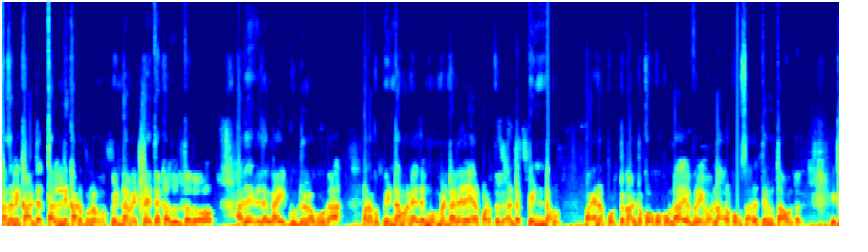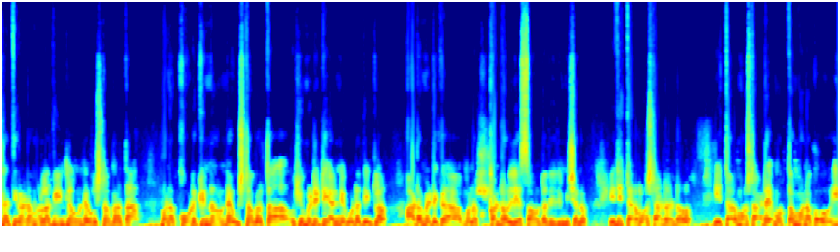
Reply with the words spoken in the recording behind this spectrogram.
కదలిక అంటే తల్లి కడుపులో పిండం ఎట్లయితే కదులుతుందో అదేవిధంగా ఈ గుడ్డులో కూడా మనకు పిండం అనేది మూమెంట్ అనేది ఏర్పడుతుంది. అంటే పిండం పైన పొట్టుకు అంటుకోకుండా ఎవ్రీ వన్ అవర్కి ఒకసారి తిరుగుతూ ఉంటుంది. ఇట్లా తిరగడం వల్ల దీంట్లో ఉండే ఉష్ణోగ్రత మన కోడి కింద ఉండే ఉష్ణోగ్రత హ్యూమిడిటీ అన్నీ కూడా దీంట్లో ఆటోమేటిక్గా మనకు కంట్రోల్ చేస్తూ ఉంటుంది ఇది మిషన్. ఇది థర్మోస్టాట్ అంటారు. ఈ థర్మోస్టాటే మొత్తం మనకు ఈ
